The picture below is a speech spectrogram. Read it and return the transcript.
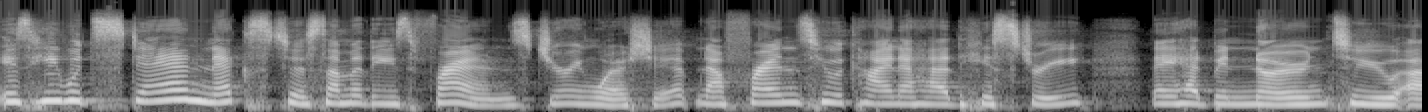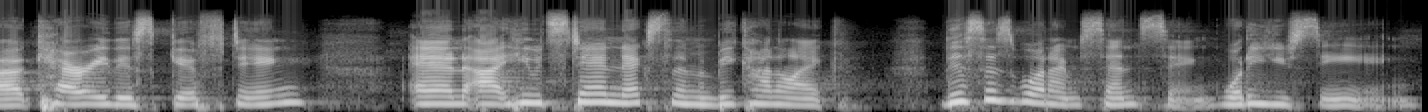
is he would stand next to some of these friends during worship. Now, friends who kind of had history, they had been known to uh, carry this gifting. And uh, he would stand next to them and be kind of like, This is what I'm sensing. What are you seeing?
